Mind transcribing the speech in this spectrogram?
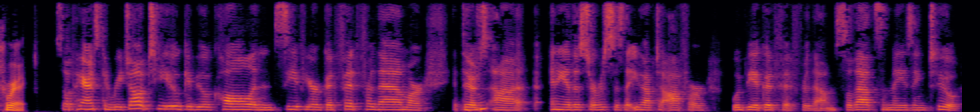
Correct. So parents can reach out to you, give you a call and see if you're a good fit for them or if there's mm-hmm. uh, any other services that you have to offer would be a good fit for them. So that's amazing too.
